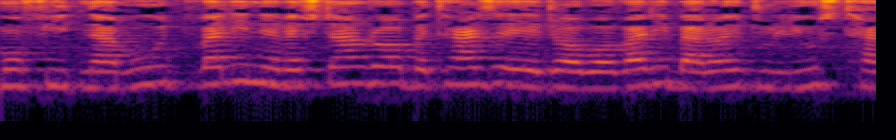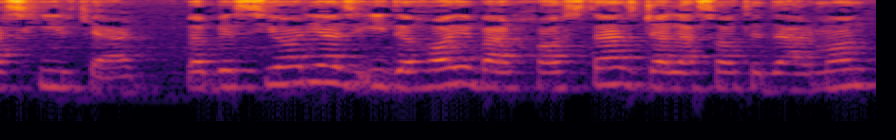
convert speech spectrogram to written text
مفید نبود ولی نوشتن را به طرز اعجاب برای جولیوس تسهیل کرد و بسیاری از ایده های برخواسته از جلسات درمان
